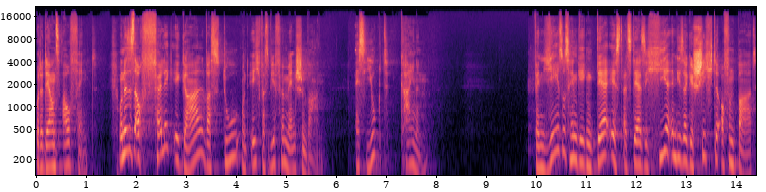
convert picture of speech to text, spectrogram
oder der uns auffängt. Und es ist auch völlig egal, was du und ich, was wir für Menschen waren. Es juckt keinen. Wenn Jesus hingegen der ist, als der sich hier in dieser Geschichte offenbart,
